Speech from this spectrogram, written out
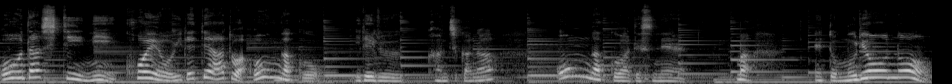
Audacity に声を入れてあとは音楽を入れる感じかな。音楽はですねまあえっと無料の、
